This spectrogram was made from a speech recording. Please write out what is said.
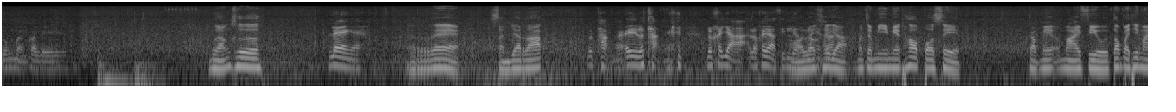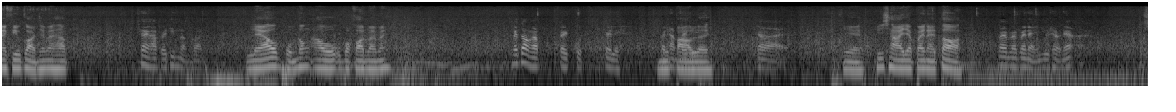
ลงเหมืองก่อนเลย เหมืองคือ แร่ไง แร่สัญลักษณ์รถถังอะเอ้ยรถถังไงรถขยะรถขยะสีเหลืออ๋งอแล้วเห็นขปะยะมันจะมี metal process กับ mine field ต้องไปที่ mine field ก่อนใช่ไหมครับ ใช่ครับไปที่เหมืองก่อน แล้วผมต้องเอาอุปกรณ์ไปไหม ไม่ต้องครับไปกดไปเลยไปมือทำเปล่าได้เลเลยยใช่โอเคพี่ชายจะไปไหนต่อไม่ไม่ไปไหนอยู่แถวเนี้ยโอเค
